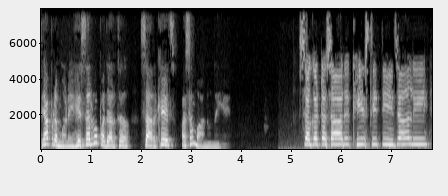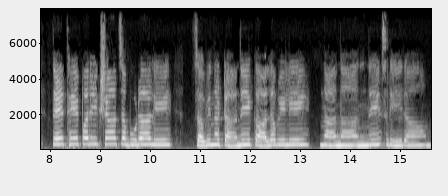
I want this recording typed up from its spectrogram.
त्याप्रमाणे हे सर्व पदार्थ सारखेच असं मानू नये. सगट सारखी स्थिती झाली तेथे परीक्षाच बुडाली. चविनटाने कालविली नानाने श्रीराम.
